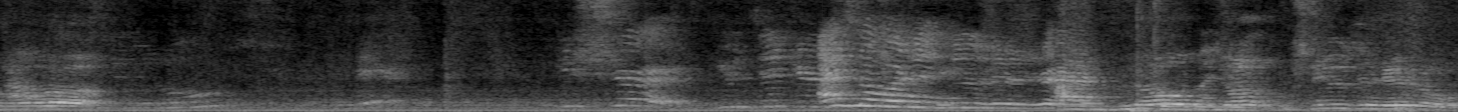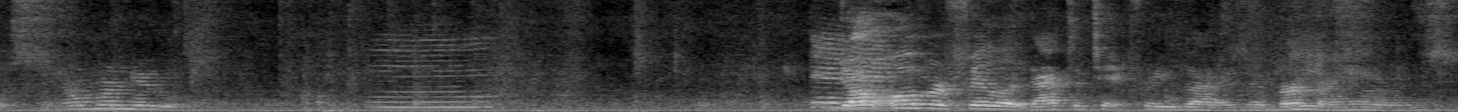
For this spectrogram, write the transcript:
Uh, You sure? You did your I know what a noodle is have No, filled my don't do the noodles. No more noodles. Mm. Don't overfill it. That's a tip for you guys. I burned my hands.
